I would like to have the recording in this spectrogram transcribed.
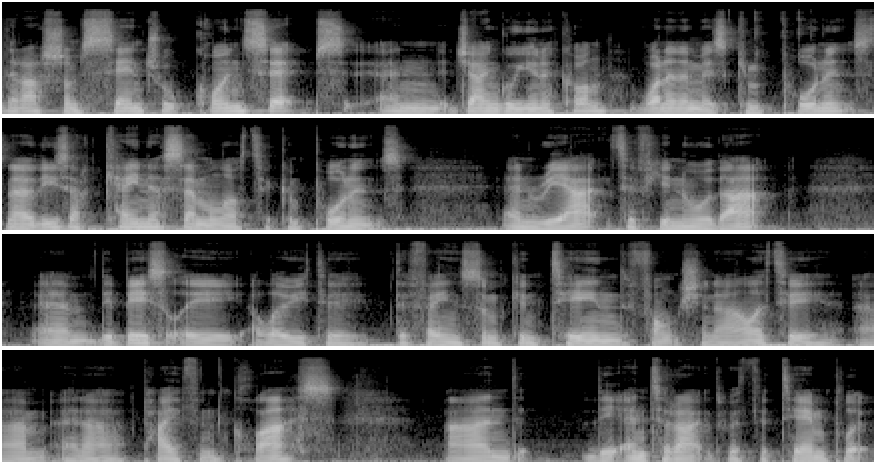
there are some central concepts in Django Unicorn. One of them is components. Now these are kind of similar to components in React if you know that. Um, they basically allow you to define some contained functionality um, in a Python class and they interact with the template.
